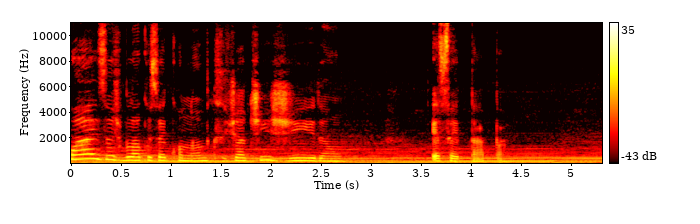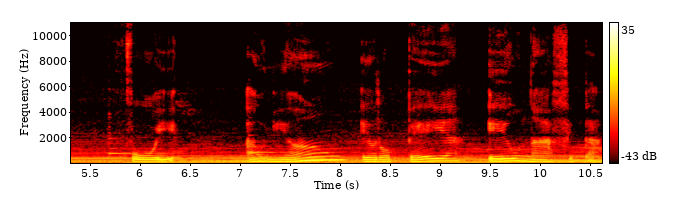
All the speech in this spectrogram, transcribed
Quais os blocos econômicos já atingiram essa etapa? Foi a União Europeia e o NAFTA.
